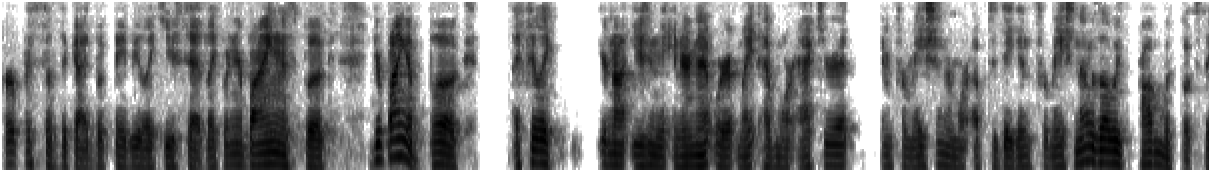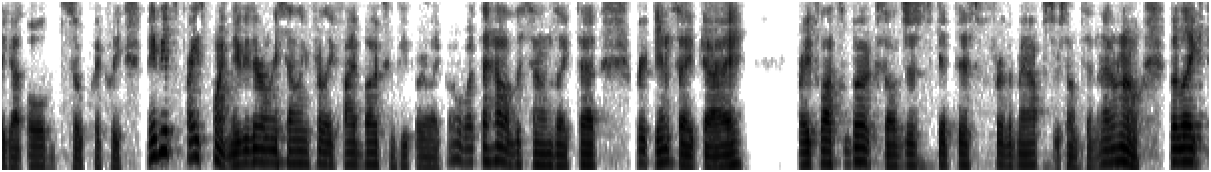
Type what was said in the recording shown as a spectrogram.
purpose of the guidebook? Maybe like you said, like when you're buying this book, if you're buying a book, I feel like you're not using the internet where it might have more accurate information or more up to date information. That was always the problem with books. They got old so quickly. Maybe it's price point. Maybe they're only selling for like five bucks and people are like, oh, what the hell? This sounds like that Rick Insight guy writes lots of books. I'll just get this for the maps or something. I don't know. But like,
